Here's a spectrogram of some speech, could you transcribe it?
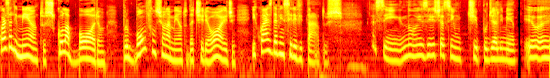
quais alimentos colaboram para o bom funcionamento da tireoide e quais devem ser evitados? Assim, não existe assim um tipo de alimento. Eu, a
